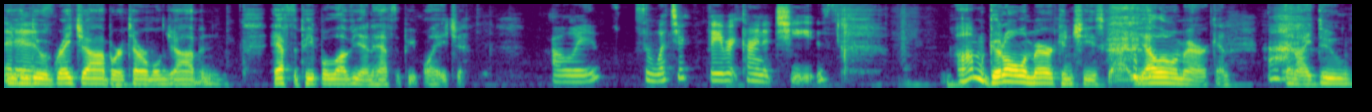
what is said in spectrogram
It you can do a great job or a terrible job, and half the people love you and half the people hate you. Always. So, what's your favorite kind of cheese? I'm a good old American cheese guy, yellow American, and I do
